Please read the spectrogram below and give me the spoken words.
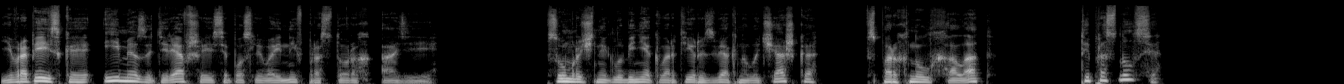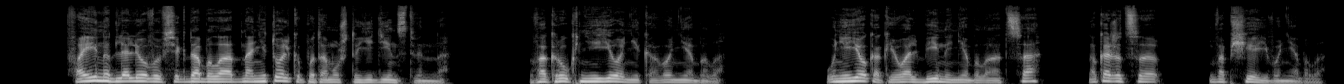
европейское имя, затерявшееся после войны в просторах Азии. В сумрачной глубине квартиры звякнула чашка, вспорхнул халат. — Ты проснулся? Фаина для Левы всегда была одна не только потому, что единственна. Вокруг нее никого не было. У нее, как и у Альбины, не было отца, но, кажется, вообще его не было.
